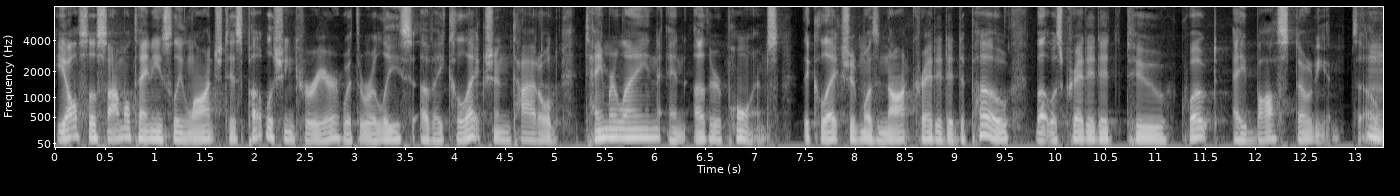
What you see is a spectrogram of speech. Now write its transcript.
He also simultaneously launched his publishing career with the release of a collection titled Tamerlane and Other Poems. The collection was not credited to Poe, but was credited to, quote, a Bostonian. So, hmm.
